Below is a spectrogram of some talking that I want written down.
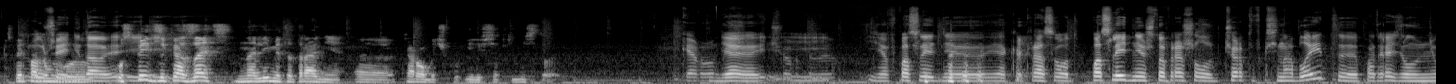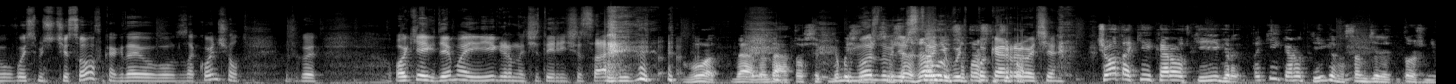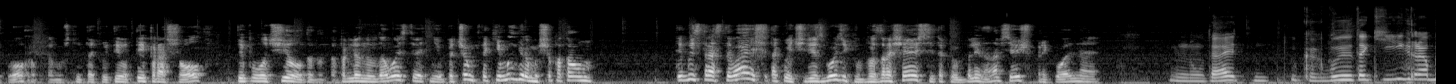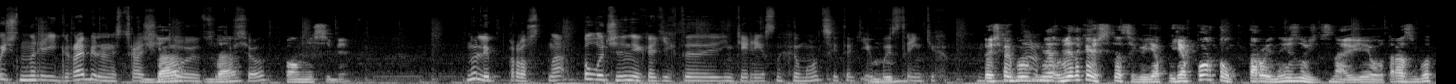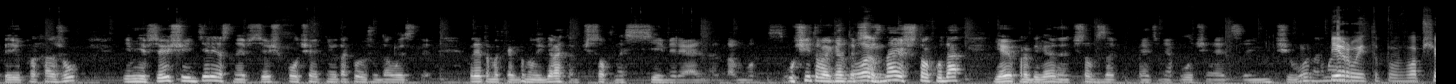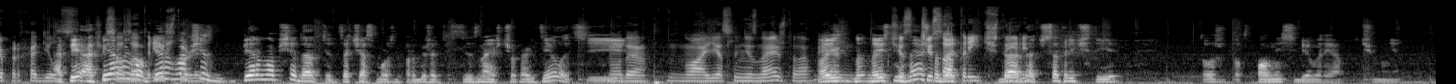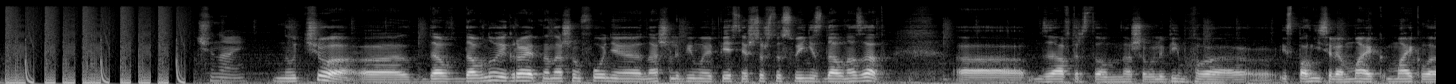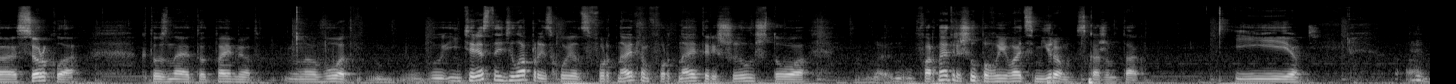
Теперь Слушай, подумаю, недавно... успеть и... заказать на Limited ранее э, коробочку или все-таки не стоит коробочки. Я, я в последнее, я как раз вот последнее, что прошел чертов Xenoblade, э, потратил на него 80 часов, когда я его закончил, и такой, Окей, где мои игры на 4 часа? Вот, да, да, да, а то все как обычно. Можно мне что-нибудь типа, покороче? Че такие короткие игры? Такие короткие игры, на самом деле, это тоже неплохо, потому что ты такой, ты вот ты прошел, ты получил вот это определенное удовольствие от нее. Причем к таким играм еще потом ты быстро остываешь и такой через годик возвращаешься и такой, блин, она все еще прикольная. Ну да, как бы такие игры обычно на реиграбельность рассчитываются, да, да, все. Вполне себе. Ну или просто на получение каких-то интересных эмоций, таких mm-hmm. быстреньких. То есть, как бы, у меня, у меня такая ситуация, я, я портал второй наизусть знаю, я его вот раз в год перепрохожу, и мне все еще интересно, я все еще получаю от него такое же удовольствие. При этом это как бы, ну, играть там часов на 7 реально. Там вот, учитывая, когда ты все знаешь, что куда, я ее пробегаю на часов за 5 у меня получается. И ничего, нормально. Первый ты вообще проходил а, пе- а первый, за 3, первый вообще, первый вообще, да, за час можно пробежать, если знаешь, что как делать. И... Ну да. Ну а если не знаешь, то. Но, реально, но, но если час, не знаешь, часа то, 3-4. Да, да, часа 3-4. Тоже тот вполне себе вариант. Почему нет? Начинай. Ну чё, э, дав давно играет на нашем фоне наша любимая песня «Что ж ты Суини сдал назад?» э, за авторством нашего любимого исполнителя Майк, Майкла Серкла. Кто знает, тот поймет. Вот. Интересные дела происходят с Fortnite. Fortnite решил, что... Fortnite решил повоевать с миром, скажем так. И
